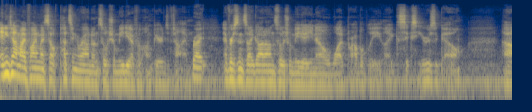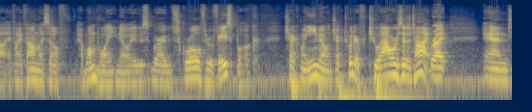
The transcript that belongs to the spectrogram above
Anytime I find myself putzing around on social media for long periods of time, Right. ever since I got on social media, you know, what, probably like six years ago, uh, if I found myself at one point, you know, it was where I would scroll through Facebook, check my email, and check Twitter for two hours at a time. Right. And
